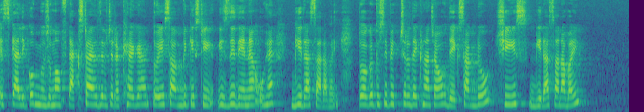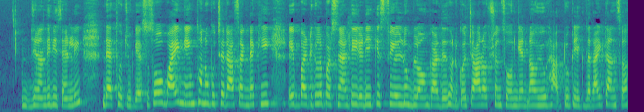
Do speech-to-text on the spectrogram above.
ਇਸ ਕੈਲੀਕੋ ਮਿਊਜ਼ੀਅਮ ਆਫ ਟੈਕਸਟਾਈਲਸ ਦੇ ਵਿੱਚ ਰੱਖਿਆ ਗਿਆ। ਤਾਂ ਇਹ ਸਭ ਵੀ ਕਿਸ ਚੀਜ਼ ਇਸ ਦੀ ਦੇਣ ਹੈ, ਉਹ ਹੈ ਗੀਰਾ ਸਾਰਾਬਾਈ। ਤੋਂ ਅਗਰ ਤੁਸੀਂ ਪਿਕਚਰ ਦੇਖਣਾ ਚਾਹੋ, ਦੇਖ ਸਕਦੇ ਹੋ ਸ਼ੀ ਇਜ਼ ਗੀਰਾ ਸਾਰਾਬਾਈ। ਜਿਨ੍ਹਾਂ ਦੀ ਰੀਸੈਂਟਲੀ ਡੈਥ ਹੋ ਚੁੱਕੀ ਹੈ। ਸੋ ਸੋ ਬਾਈ ਨੇਮ ਤੁਹਾਨੂੰ ਪੁੱਛਿਆ ਜਾ ਸਕਦਾ ਕਿ ਇਹ ਪਾਰਟਿਕੂਲਰ ਪਰਸਨੈਲਿਟੀ ਜਿਹੜੀ ਕਿਸ ਫੀਲਡ ਨੂੰ ਬਿਲੋਂਗ ਕਰਦੇ, ਤੁਹਾਡੇ ਕੋਲ ਚਾਰ ਆਪਸ਼ਨਸ ਹੋਣਗੇ। Now you have to click the right answer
